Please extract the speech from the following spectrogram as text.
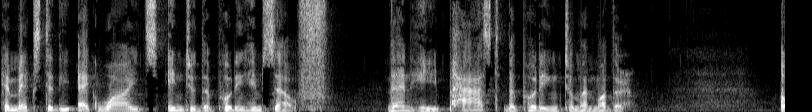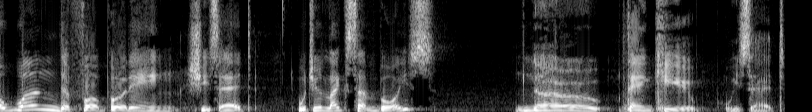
He mixed the egg whites into the pudding himself. Then he passed the pudding to my mother. A wonderful pudding, she said. Would you like some, boys? No, thank you, we said.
